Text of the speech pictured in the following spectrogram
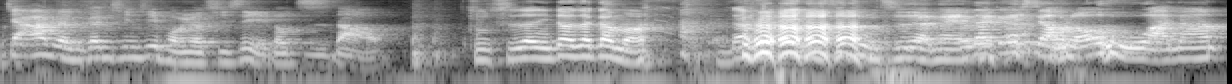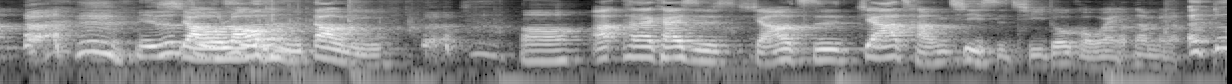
家人跟亲戚朋友其实也都知道。主持人，你到底在干嘛？你是主持人呢、我在跟小老虎玩呢、你是小老虎到你哦。啊，他在开始想要吃家常气死奇多口味。但没有，哎、对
